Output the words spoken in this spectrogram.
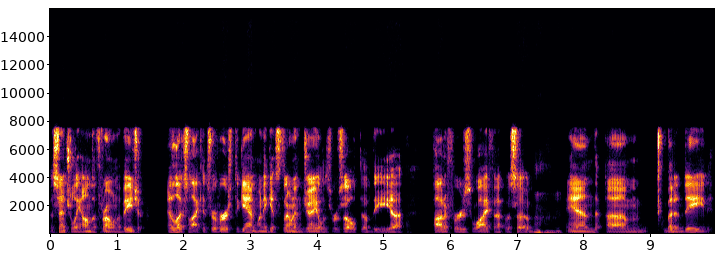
essentially on the throne of Egypt. And it looks like it's reversed again when he gets thrown in jail as a result of the uh, Potiphar's wife episode. Mm-hmm. And um, but indeed,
